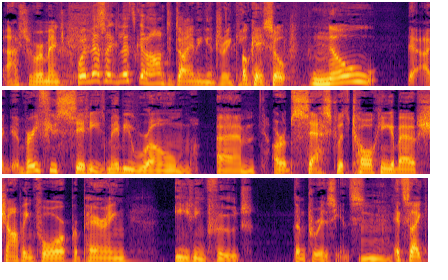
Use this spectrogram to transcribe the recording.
As you mentioned. Well, let's like let's get on to dining and drinking. Okay, so no, uh, very few cities, maybe Rome, um, are obsessed with talking about, shopping for, preparing, eating food than Parisians. Mm. It's like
